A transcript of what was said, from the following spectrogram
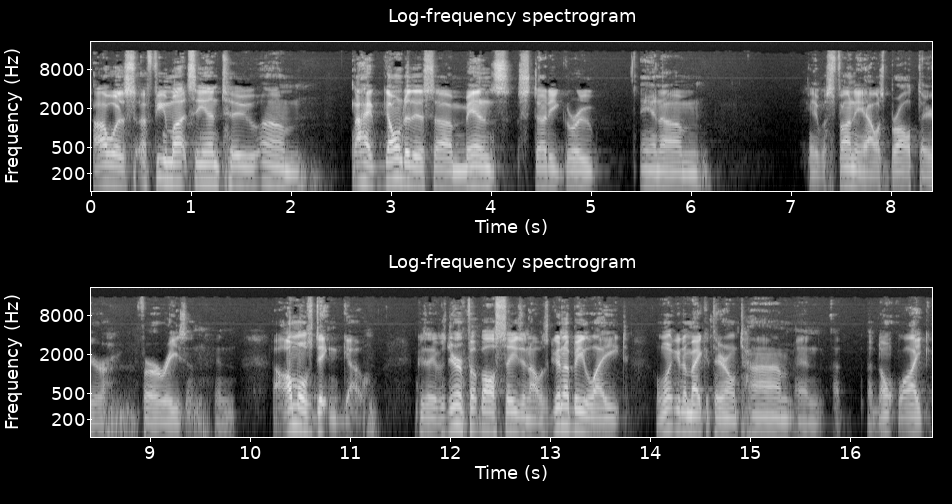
I was a few months into, um, I had gone to this uh, men's study group, and um, it was funny. I was brought there for a reason, and I almost didn't go because it was during football season. I was going to be late. I wasn't going to make it there on time, and I, I don't like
